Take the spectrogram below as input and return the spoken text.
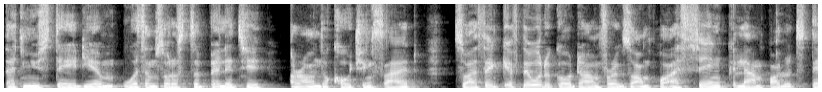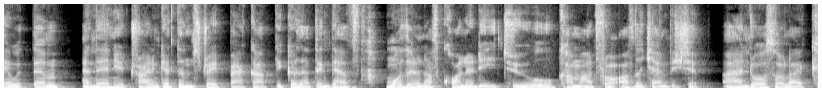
that new stadium with some sort of stability around the coaching side. So I think if they were to go down, for example, I think Lampard would stay with them and then he'd try and get them straight back up because I think they have more than enough quality to come out from of the championship. And also like,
